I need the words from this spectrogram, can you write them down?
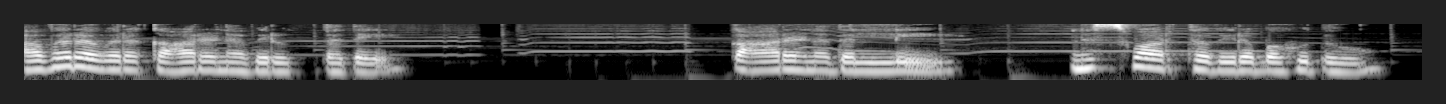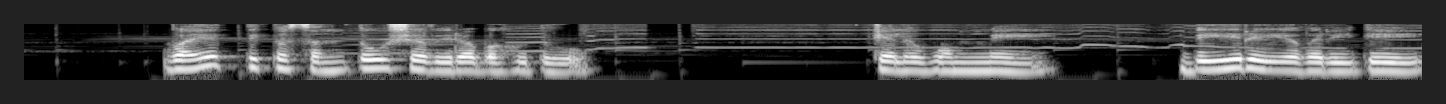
ಅವರವರ ಕಾರಣವಿರುತ್ತದೆ. ಕಾರಣದಲ್ಲಿ ನಿಸ್ವಾರ್ಥವಿರಬಹುದು, ವೈಯಕ್ತಿಕ ಸಂತೋಷವಿರಬಹುದು. ಕೆಲವೊಮ್ಮೆ ಬೇರೆಯವರಿಗೆ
